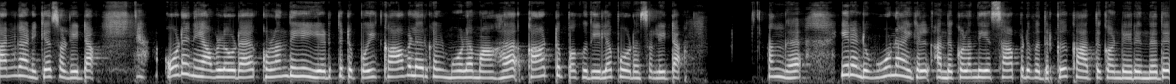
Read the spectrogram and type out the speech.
கண்காணிக்க சொல்லிட்டா. உடனே அவளோட குழந்தையை எடுத்துட்டு போய் காவலர்கள் மூலமாக காட்டு பகுதியில போட சொல்லிட்டா. அங்க இரண்டு ஊனாய்கள் அந்த குழந்தையை சாப்பிடுவதற்கு காத்து கொண்டிருந்தது.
